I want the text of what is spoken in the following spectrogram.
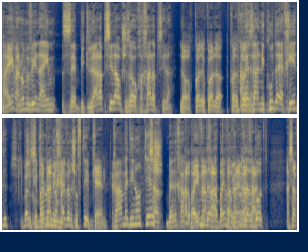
האם, אני לא מבין, האם זה בגלל הפסילה או שזה ההוכחה לפסילה? לא, קודם כל, קודם כל, הרי זה הניקוד היחיד שקיבלנו. מחבר שופטים. כן. כמה מדינות יש? בערך 40 41, 41 41. מדרגות. עכשיו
